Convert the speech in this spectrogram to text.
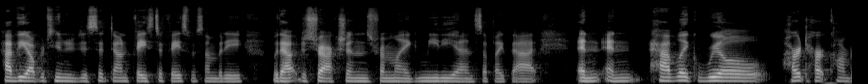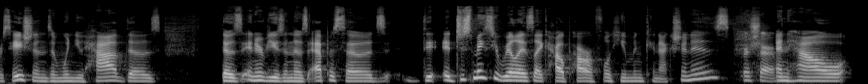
have the opportunity to sit down face to face with somebody without distractions from like media and stuff like that, and and have like real heart to heart conversations. And when you have those those interviews and those episodes, it just makes you realize like how powerful human connection is, for sure, and how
